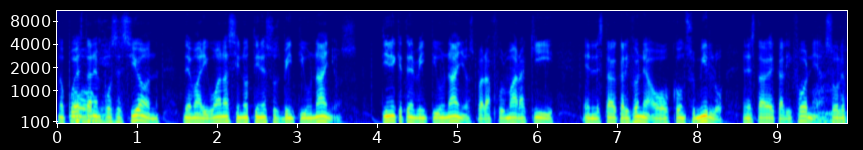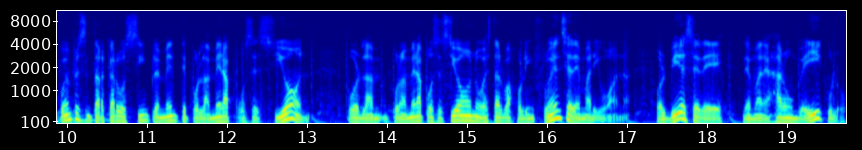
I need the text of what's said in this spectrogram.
No puede Oh, estar en posesión de marihuana si no tiene sus 21 años. Tiene que tener 21 años para fumar aquí en el estado de California o consumirlo en el estado de California. So, le pueden presentar cargos simplemente por la mera posesión, por la, por la mera posesión o estar bajo la influencia de marihuana. Olvídese de, de manejar un vehículo.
